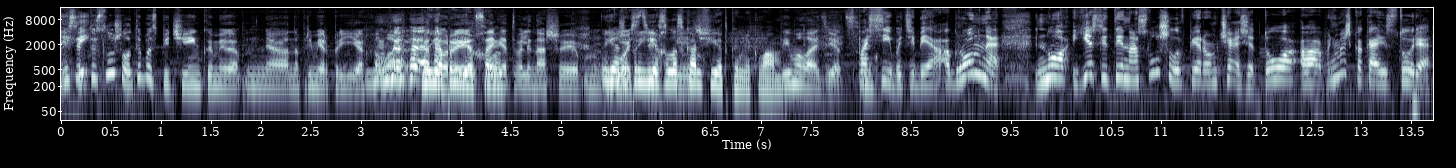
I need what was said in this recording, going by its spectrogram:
Если бы И- ты слушала, ты бы с печеньками, э, например, приехала, которые советовали наши м, Ну, я же гости приехала с конфетками к вам. Ты молодец. Спасибо тебе огромное. Но если ты нас слушала в первом часе, то а, понимаешь, какая история?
